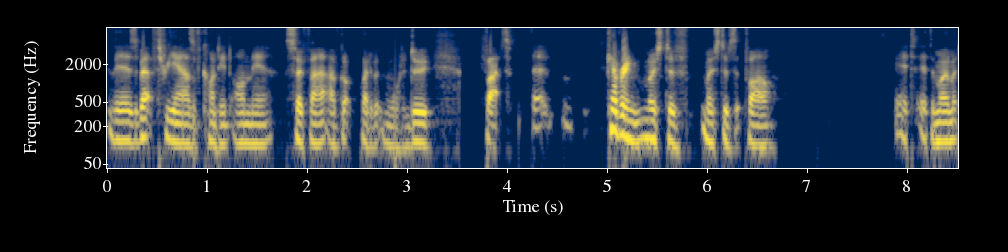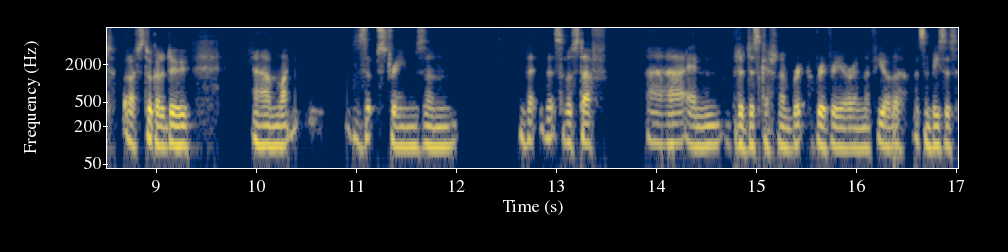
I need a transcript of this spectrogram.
there's about three hours of content on there so far. I've got quite a bit more to do, but uh, covering most of most of zip file at, at the moment, but I've still got to do um, like zip streams and that, that sort of stuff, uh, and a bit of discussion of Abbrevia and a few other bits and pieces.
